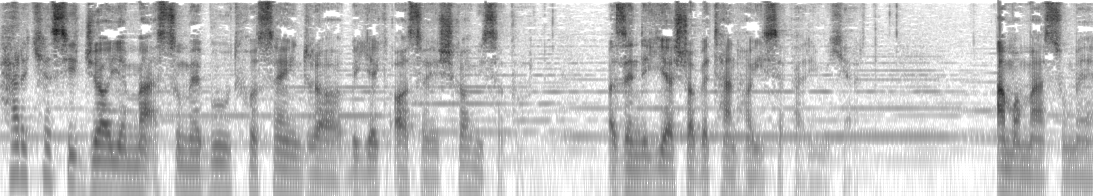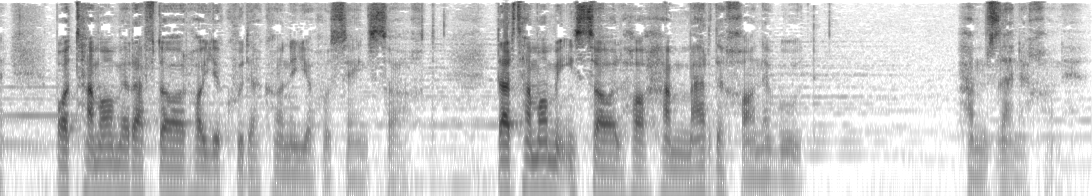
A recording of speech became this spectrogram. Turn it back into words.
هر کسی جای معصومه بود حسین را به یک آسایشگاه می سپرد و زندگیش را به تنهایی سپری می کرد. اما معصومه با تمام رفتارهای کودکانه حسین ساخت. در تمام این سالها هم مرد خانه بود هم زن خانه.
